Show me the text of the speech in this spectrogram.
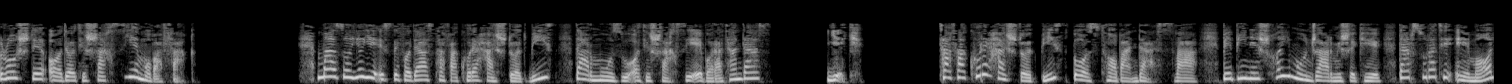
رشد عادات شخصی موفق مزایای استفاده از تفکر 80 20 در موضوعات شخصی عبارتند از یک تفکر 80 20 بازتابنده است و به بینش هایی منجر میشه که در صورت اعمال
